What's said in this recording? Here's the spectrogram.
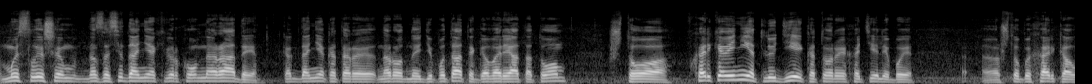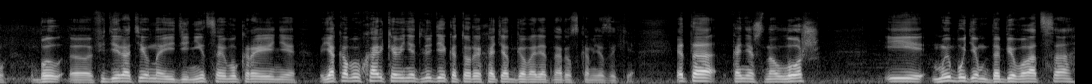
мы слышим на заседаниях Верховной Рады, когда некоторые народные депутаты говорят о том, что в Харькове нет людей, которые хотели бы, э, чтобы Харьков был э, федеративной единицей в Украине. Якобы в Харькове нет людей, которые хотят говорить на русском языке. Это, конечно, ложь. И мы будем добиваться,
